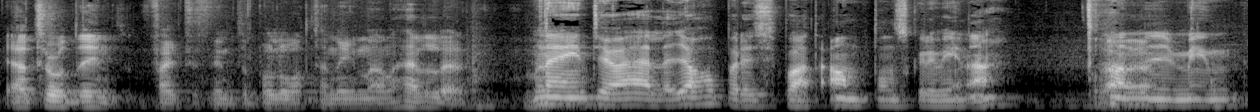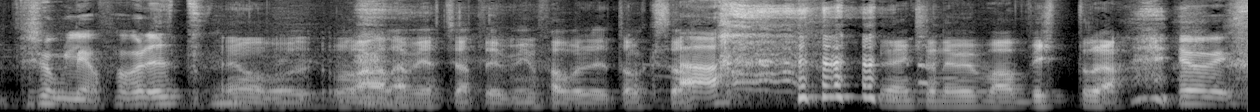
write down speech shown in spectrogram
jag trodde inte, faktiskt inte på låten innan heller. Men, Nej, inte jag heller. Jag hoppades på att Anton skulle vinna. Han Ja. är ju min personliga favorit. Ja, och, och alla vet ju att det är min favorit också. Ja, Egentligen är vi bara bittra. visst.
